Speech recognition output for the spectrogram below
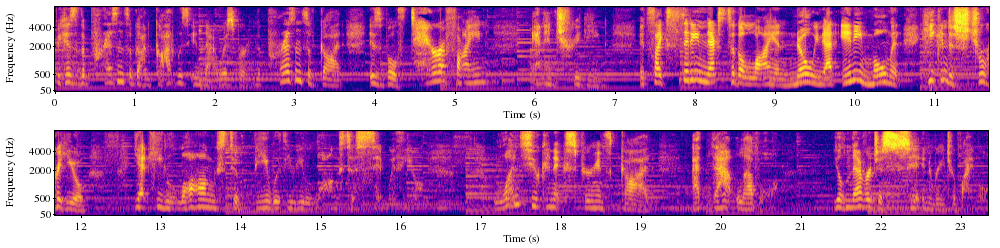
Because of the presence of God, God was in that whisper. And the presence of God is both terrifying and intriguing. It's like sitting next to the lion, knowing at any moment he can destroy you. Yet he longs to be with you, he longs to sit with you. Once you can experience God at that level, You'll never just sit and read your Bible.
